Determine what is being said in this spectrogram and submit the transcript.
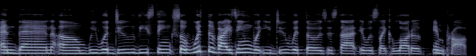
and then um, we would do these things. So with devising, what you do with those is that it was like a lot of improv.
